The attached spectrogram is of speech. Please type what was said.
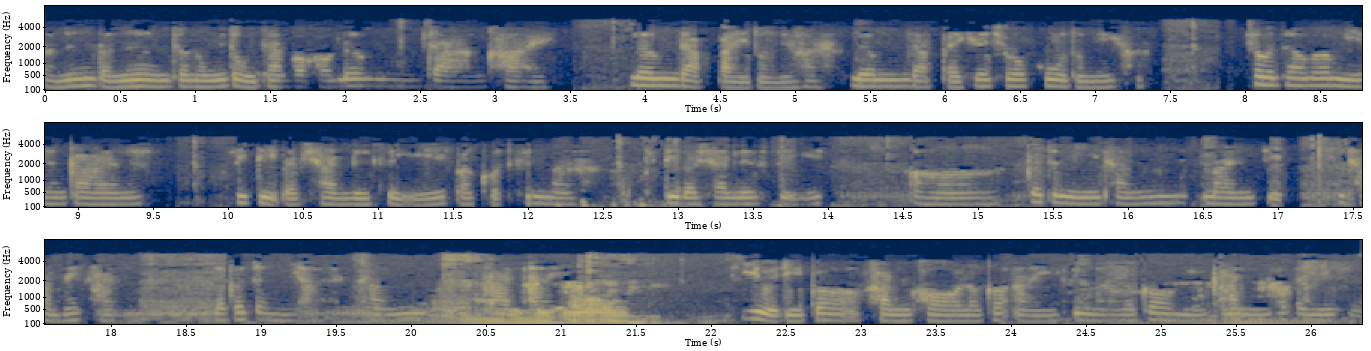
ต่อเนื่องต่อเนื่องจนองค์วิตกวิจารณ์พอเขาเริ่มจางคลายเริ่มดับไปตรงนี้ค่ะ เริ่มดับไปแค่ชั่วครู่ตรงนี้ค่ะ ข้าพเจ้าก็มีอาการปิติแบบชันหรือสีปรากฏขึ้นมาปิติแบบชันหรือสีเอ่อก็จะมีทั้งมานจิตที่ทำให้คัน แล้วก็จะมีทั้งการไอที่อยู่ดีก็คันคอแล้วก็ไอขึ้นมา แล้วก็มีคันเข้าไปในหู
